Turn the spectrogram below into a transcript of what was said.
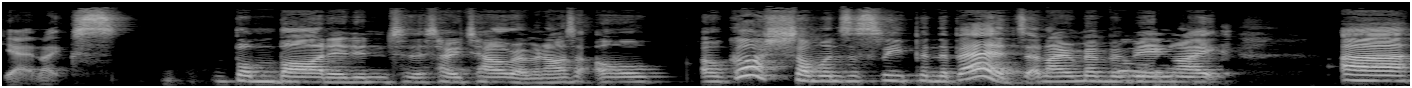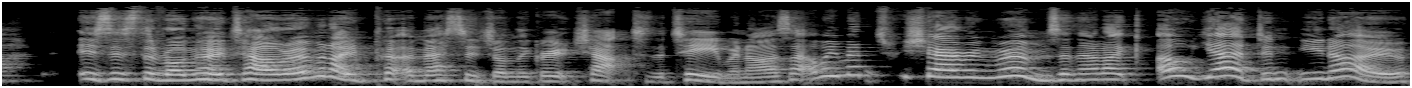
yeah like bombarded into this hotel room, and I was like, oh oh gosh, someone's asleep in the bed, and I remember oh. being like, uh, is this the wrong hotel room? And I put a message on the group chat to the team and I was like, are we meant to be sharing rooms? And they're like, oh, yeah, didn't you know?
